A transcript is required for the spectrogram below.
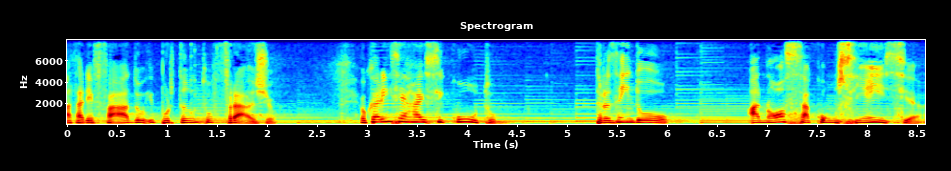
atarefado e, portanto, frágil. Eu quero encerrar esse culto trazendo a nossa consciência.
